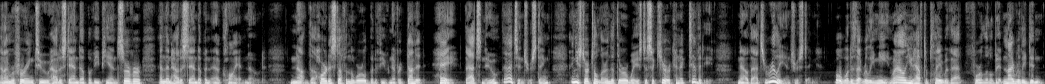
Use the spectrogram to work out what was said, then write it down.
And I'm referring to how to stand up a VPN server and then how to stand up an, a client node. Not the hardest stuff in the world, but if you've never done it, hey, that's new, that's interesting. And you start to learn that there are ways to secure connectivity. Now that's really interesting. Well, what does that really mean? Well, you have to play with that for a little bit, and I really didn't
